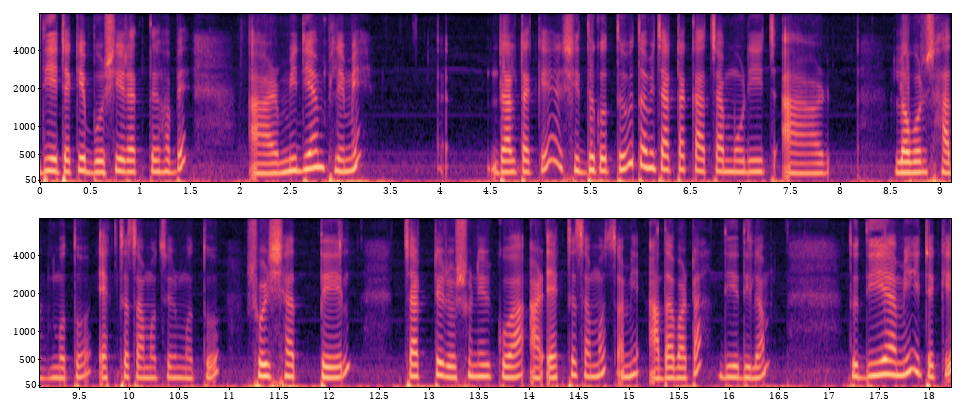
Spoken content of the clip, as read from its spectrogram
দিয়ে এটাকে বসিয়ে রাখতে হবে। আর মিডিয়াম ফ্লেমে ডালটাকে সিদ্ধ করতে হবে। তো আমি চারটা কাঁচা মরিচ আর লবণ স্বাদ মতো, এক চা চামচের মতো সরিষার তেল চারটে রসুনের কোয়া আর এক চা চামচ আমি আদা বাটা দিয়ে দিলাম। তো দিয়ে আমি এটাকে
